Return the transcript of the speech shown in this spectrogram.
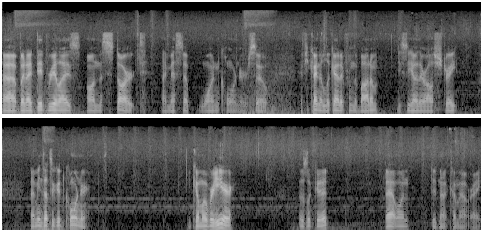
Uh, but I did realize on the start, I messed up one corner. So if you kind of look at it from the bottom, you see how they're all straight? That means that's a good corner. You come over here, those look good. That one did not come out right.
